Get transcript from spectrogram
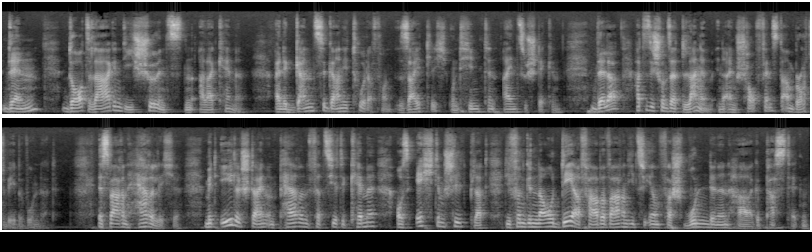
Denn dort lagen die schönsten aller Kämme, eine ganze Garnitur davon, seitlich und hinten einzustecken. Della hatte sie schon seit langem in einem Schaufenster am Broadway bewundert. Es waren herrliche, mit Edelstein und Perlen verzierte Kämme aus echtem Schildblatt, die von genau der Farbe waren, die zu ihrem verschwundenen Haar gepasst hätten.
